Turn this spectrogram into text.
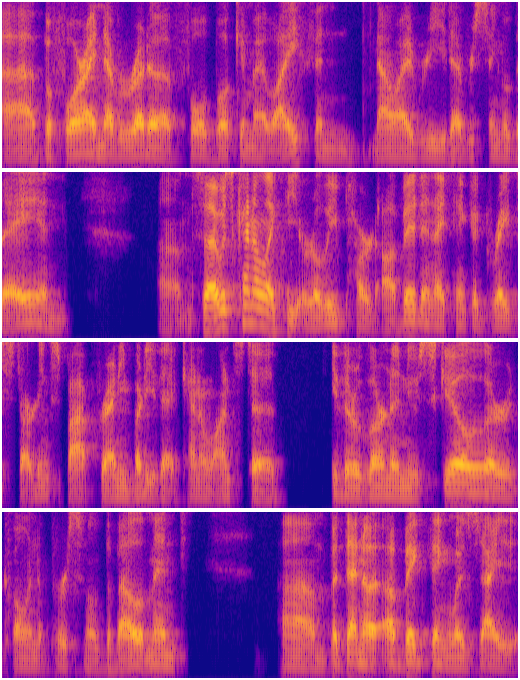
Uh, before I never read a full book in my life, and now I read every single day. And um, so that was kind of like the early part of it, and I think a great starting spot for anybody that kind of wants to either learn a new skill or go into personal development. Um, but then a, a, big thing was I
